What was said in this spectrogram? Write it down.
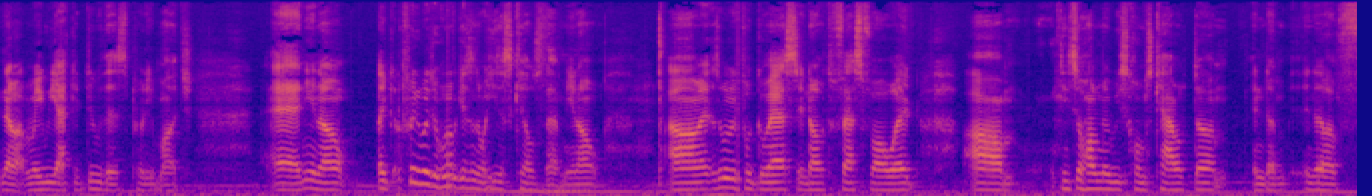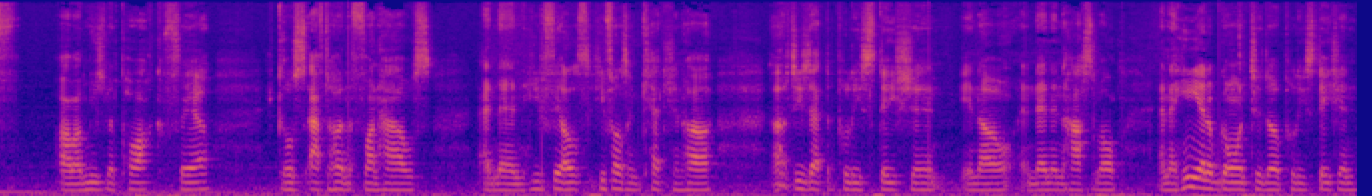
you know, maybe I could do this pretty much. And you know, like pretty much whoever gets in the way, he just kills them. You know, um, as the movie you know, to fast forward, um, he's a Harley Combs character in the in the uh, amusement park fair. He goes after her in the fun house, and then he feels he feels in catching her. Uh, she's at the police station, you know, and then in the hospital, and then he ended up going to the police station.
